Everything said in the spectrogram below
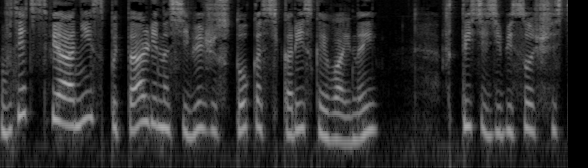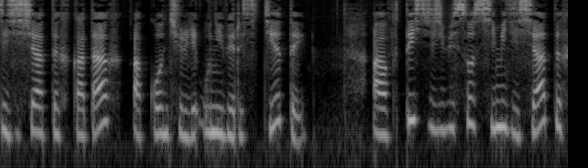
В детстве они испытали на себе жестокость Корейской войны, в 1960-х годах окончили университеты, а в 1970-х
